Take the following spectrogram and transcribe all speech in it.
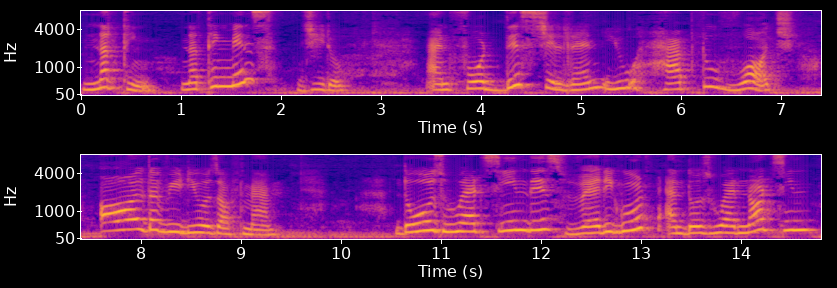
Nothing. Nothing means zero. And for these children, you have to watch all the videos of ma'am those who had seen this very good and those who had not seen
